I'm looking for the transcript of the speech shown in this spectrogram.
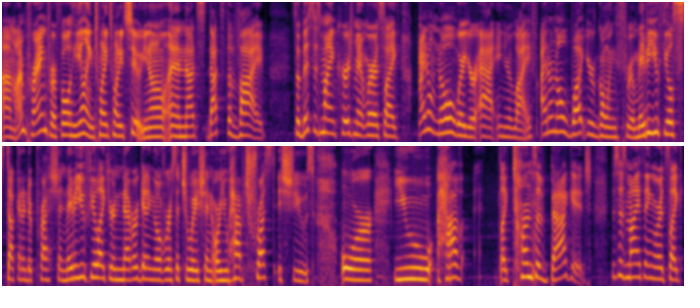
um, I'm praying for full healing 2022, you know, and that's that's the vibe. So this is my encouragement where it's like, I don't know where you're at in your life. I don't know what you're going through. Maybe you feel stuck in a depression. Maybe you feel like you're never getting over a situation or you have trust issues or you have like tons of baggage. This is my thing where it's like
